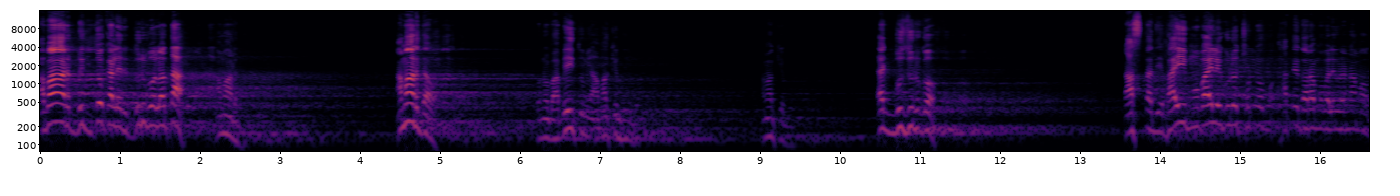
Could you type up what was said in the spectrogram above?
আবার বৃদ্ধকালের দুর্বলতা আমার দেওয়া। আমার দেওয়া। কোনোভাবেই তুমি আমাকে ভুলো। আমাকে ভুলো এক বুজুর্গ। রাস্তা দিয়ে, ভাই মোবাইল এগুলো ছোট, হাতে ধরা মোবাইল এগুলো নামাও।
